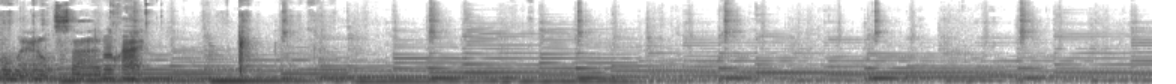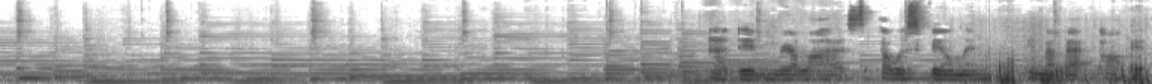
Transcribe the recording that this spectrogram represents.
on the outside. Okay. I didn't realize I was filming in my back pocket.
